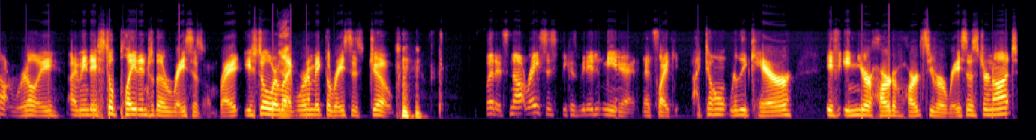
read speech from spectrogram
Not really. I mean, they still played into the racism, right? You still were Yeah. like, we're gonna make the racist joke, but it's not racist because we didn't mean it. It's like I don't really care if in your heart of hearts you're a racist or not.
